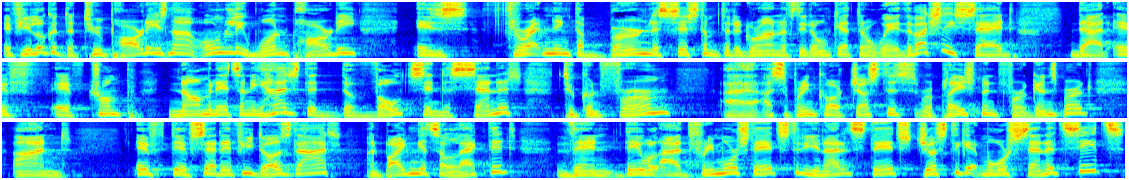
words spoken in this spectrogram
if you look at the two parties now, only one party is threatening to burn the system to the ground if they don't get their way. They've actually said that if if Trump nominates and he has the, the votes in the Senate to confirm uh, a Supreme Court justice replacement for Ginsburg. And if they've said if he does that and Biden gets elected, then they will add three more states to the United States just to get more Senate seats.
